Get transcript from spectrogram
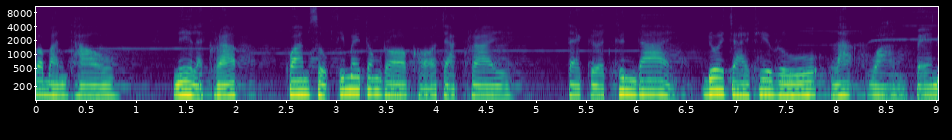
ก็บรรเทา นี่แหละครับ ความสุขที่ไม่ต้องรอขอจากใคร แต่เกิดขึ้นได้ด้วยใจที่รู้ละวางเป็น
